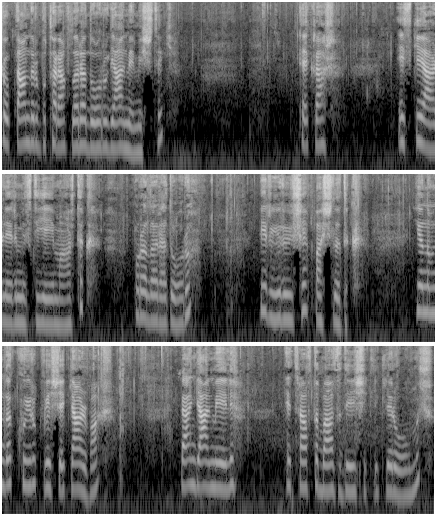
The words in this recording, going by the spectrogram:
Çoktandır bu taraflara doğru gelmemiştik. Tekrar eski yerlerimiz diyeyim artık. Buralara doğru bir yürüyüşe başladık. Yanımda kuyruk ve şeker var. Ben gelmeyeli etrafta bazı değişiklikleri olmuş.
